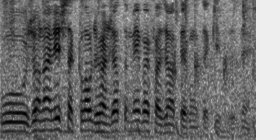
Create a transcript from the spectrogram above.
O jornalista Cláudio Rangel também vai fazer uma pergunta aqui, presidente.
